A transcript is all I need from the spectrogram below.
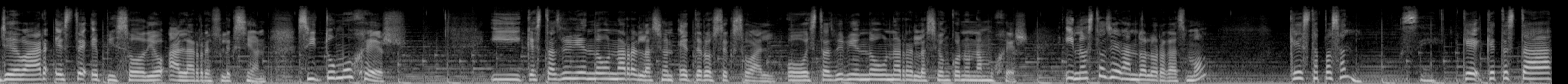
llevar este episodio a la reflexión. Si tu mujer y que estás viviendo una relación heterosexual o estás viviendo una relación con una mujer y no estás llegando al orgasmo, ¿qué está pasando? Sí. ¿Qué, qué te está...?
